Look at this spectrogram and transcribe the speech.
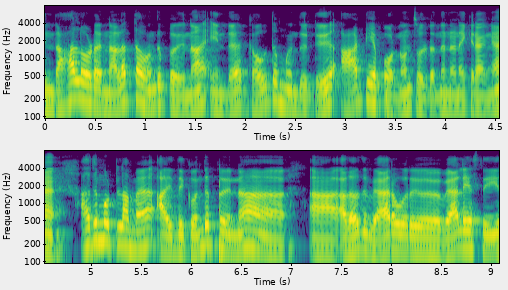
இந்த ஆளோட நிலத்தை வந்து பார்த்தீங்கன்னா, இந்த கௌதம் வந்துட்டு ஆட்டியை போடணும்னு சொல்லிட்டு வந்து நினைக்கிறாங்க அது மட்டும் இல்லாமல் இதுக்கு வந்து பார்த்தீங்கன்னா, அதாவது வேற ஒரு வேலையை செய்ய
